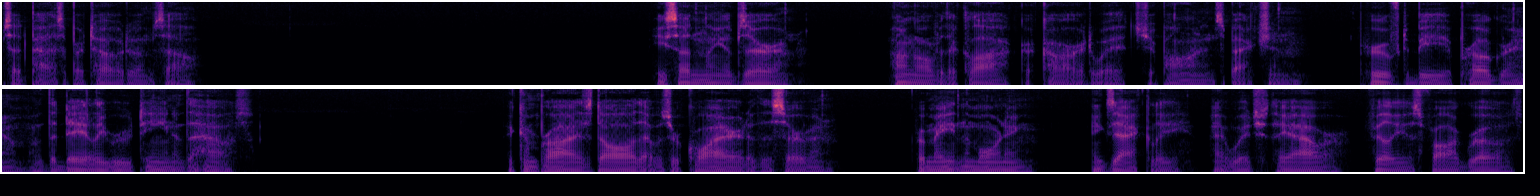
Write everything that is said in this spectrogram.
said Passepartout to himself. He suddenly observed hung over the clock a card which, upon inspection, proved to be a program of the daily routine of the house. It comprised all that was required of the servant, from eight in the morning, exactly at which the hour Phileas Fogg rose,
